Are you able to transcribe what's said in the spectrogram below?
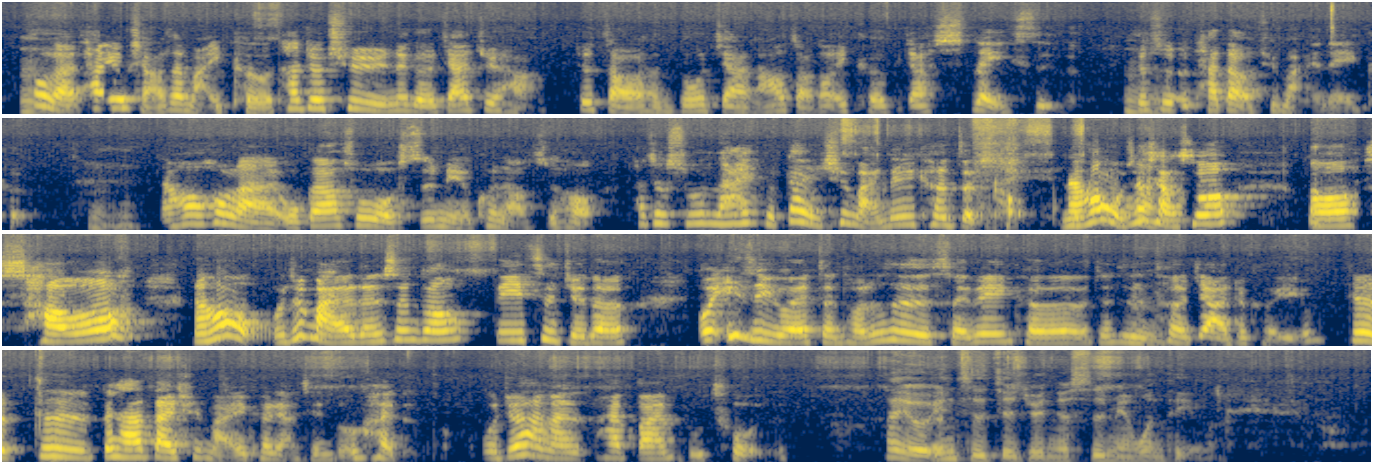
湾，后来她又想要再买一颗，她就去那个家具行，就找了很多家，然后找到一颗比较类似的，就是她带我去买的那一颗。嗯嗯嗯。然后后来我跟他说我失眠困扰之后，他就说：“来，我带你去买那一颗枕头。”然后我就想说：“哦，好哦。”然后我就买了人生中第一次觉得，我一直以为枕头就是随便一颗，就是特价就可以，就就是被他带去买一颗两千多块的。我觉得还蛮还蛮不错的。那有因此解决你的失眠问题吗？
